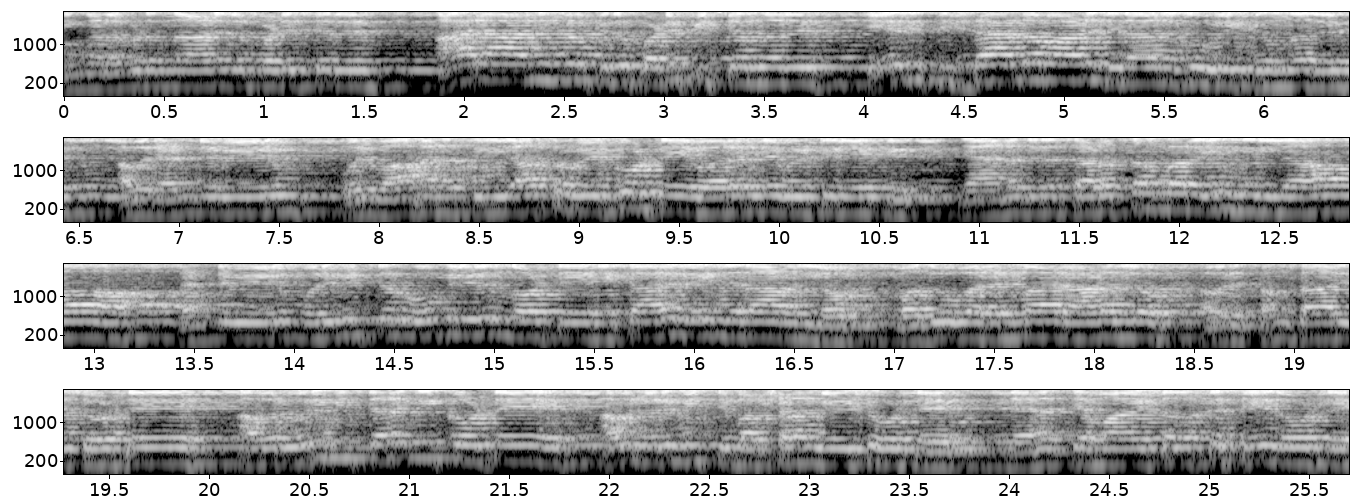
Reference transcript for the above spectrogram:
നിങ്ങൾ എവിടുന്നാണ് ഇത് പഠിച്ചത്? ആരാണ് നിങ്ങൾക്ക് ഇത് പഠിപ്പിച്ചെന്നത്? ഏത് സിദ്ധാന്തമാണ് ഇതിനനുകൂലിക്കുന്നത് അവർ രണ്ടുപേരും ഒരു വാഹനത്തിൽ യാത്ര പോയിക്കോട്ടെ വരന്റെ വീട്ടിലേക്ക് ഞാനതിന് തടസ്സം പറയുന്നില്ല. രണ്ടുപേരും ഒരുമിച്ച് റൂമിലിരുന്നോട്ടെ നിക്കാഹ് കഴിഞ്ഞതാണല്ലോ. വധൂവരന്മാരാണല്ലോ. അവർ സംസാരിച്ചോട്ടെ അവർ ഒരുമിച്ച് ഇറങ്ങിക്കോട്ടെ അവർ ഒരുമിച്ച് ഭക്ഷണം കഴിച്ചോട്ടെ രഹസ്യമായിട്ട് അതൊക്കെ ചെയ്തോട്ടെ.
